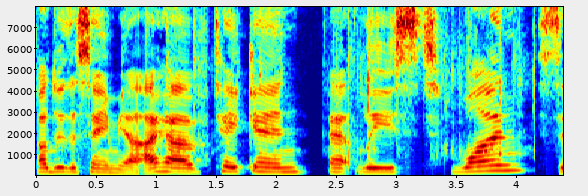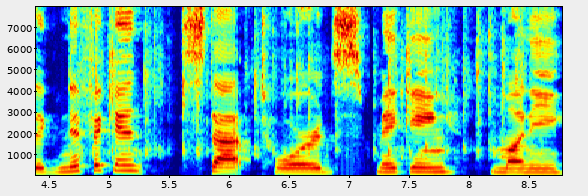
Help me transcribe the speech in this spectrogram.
I'll do the same. Yeah. I have taken at least one significant step towards making money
